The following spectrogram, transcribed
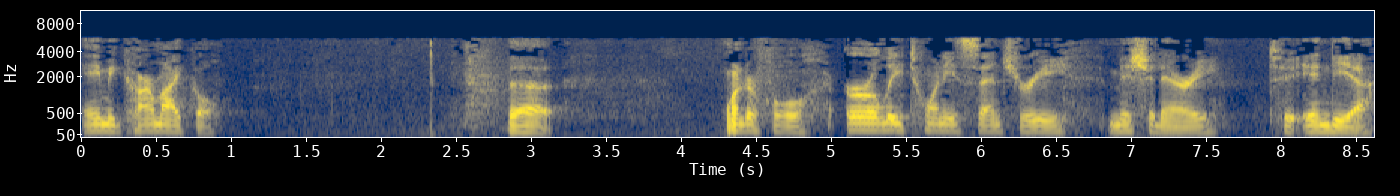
Amy Carmichael the wonderful early 20th century missionary to India,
